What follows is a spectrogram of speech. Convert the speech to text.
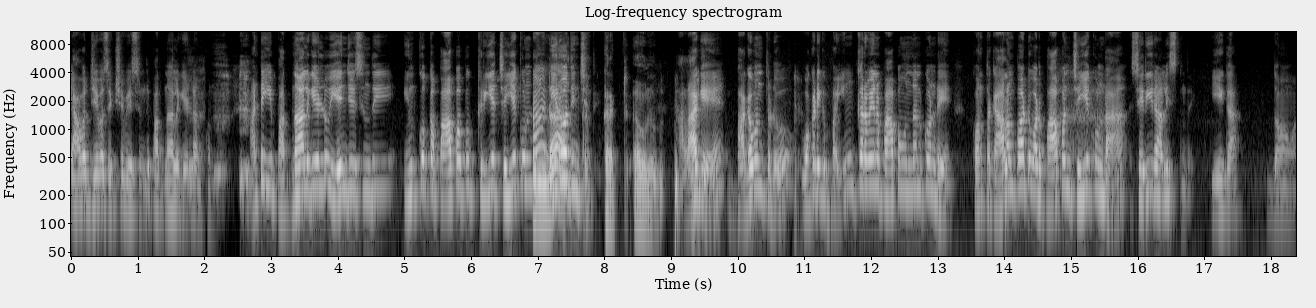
యావజ్జీవ శిక్ష వేసింది పద్నాలుగేళ్ళు అనుకుంది అంటే ఈ పద్నాలుగేళ్ళు ఏం చేసింది? ఇంకొక పాపపు క్రియ చెయ్యకుండా కుండా- నిరోధించింది. కరెక్ట్. అవును. అలాగే భగవంతుడు ఒకడికి భయంకరమైన పాపం ఉందనుకోండి కొంతకాలం పాటు వాడు పాపం చెయ్యకుండా శరీరాలు ఇస్తుంది. ఈగ దోమ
